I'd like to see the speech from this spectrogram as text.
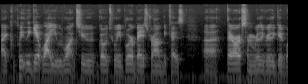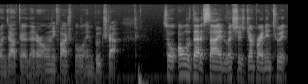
I completely get why you would want to go to a blur-based ROM because uh, there are some really, really good ones out there that are only flashable in Bootstrap. So all of that aside, let's just jump right into it.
